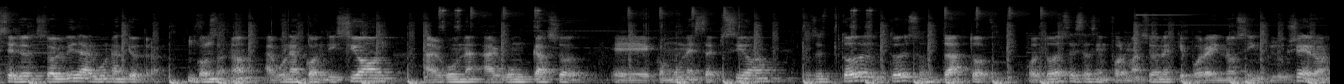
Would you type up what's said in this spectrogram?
se les olvida alguna que otra cosa, ¿no? Alguna condición, alguna, algún caso eh, como una excepción. Entonces, todo, todos esos datos o todas esas informaciones que por ahí no se incluyeron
